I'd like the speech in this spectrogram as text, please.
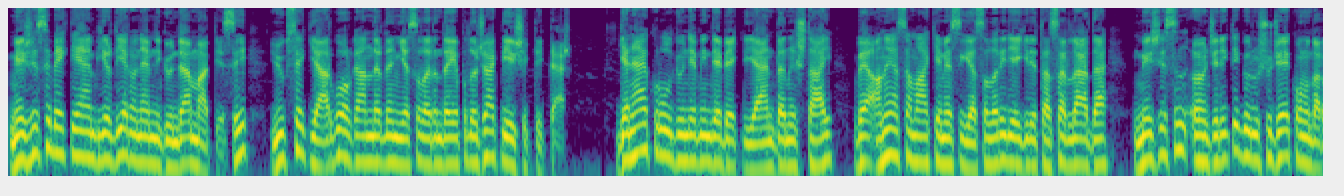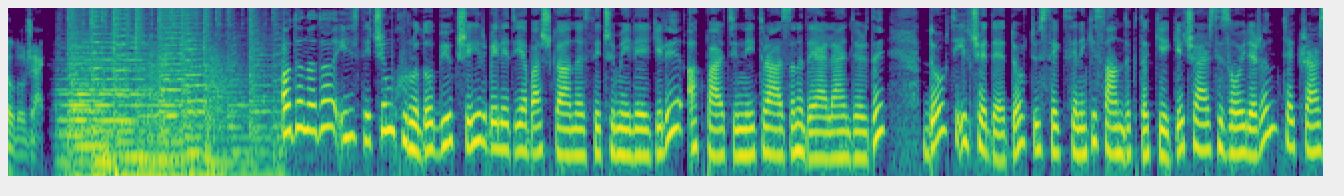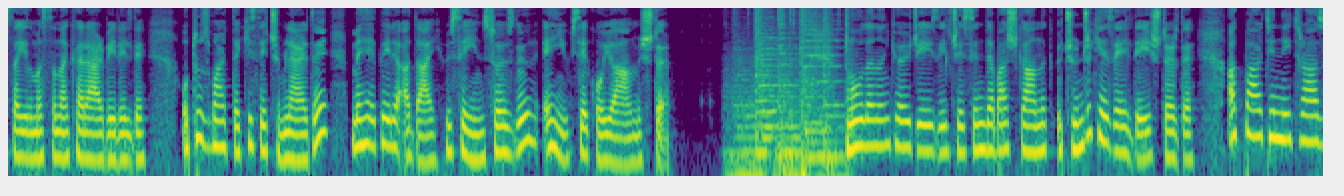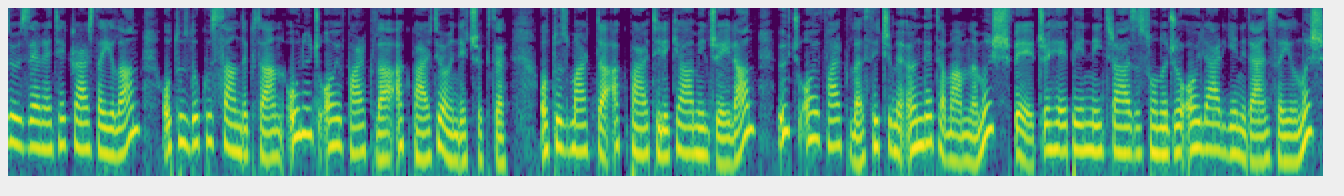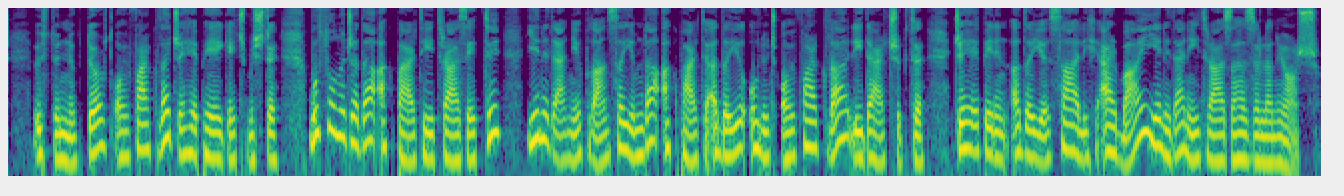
Meclisi bekleyen bir diğer önemli gündem maddesi yüksek yargı organlarının yasalarında yapılacak değişiklikler. Genel kurul gündeminde bekleyen Danıştay ve Anayasa Mahkemesi yasaları ile ilgili tasarılar da meclisin öncelikle görüşeceği konular olacak. Adana'da İl Seçim Kurulu Büyükşehir Belediye Başkanı seçimiyle ilgili AK Parti'nin itirazını değerlendirdi. 4 ilçede 482 sandıktaki geçersiz oyların tekrar sayılmasına karar verildi. 30 Mart'taki seçimlerde MHP'li aday Hüseyin Sözlü en yüksek oyu almıştı. Muğla'nın Köyceğiz ilçesinde başkanlık üçüncü kez el değiştirdi. AK Parti'nin itirazı üzerine tekrar sayılan 39 sandıktan 13 oy farkla AK Parti önde çıktı. 30 Mart'ta AK Partili Kamil Ceylan 3 oy farkla seçimi önde tamamlamış ve CHP'nin itirazı sonucu oylar yeniden sayılmış. Üstünlük 4 oy farkla CHP'ye geçmişti. Bu sonuca da AK Parti itiraz etti. Yeniden yapılan sayımda AK Parti adayı 13 oy farkla lider çıktı. CHP'nin adayı Salih Erbay yeniden itiraz itiraza hazırlanıyor.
